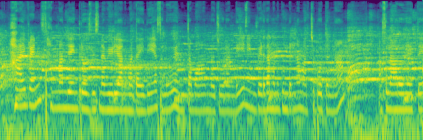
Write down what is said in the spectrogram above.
హాయ్ ఫ్రెండ్స్ హనుమాన్ జయంతి రోజు తీసిన వీడియో అనమాట ఇది. అసలు ఎంత బాగుందో చూడండి. నేను పెడదాం అనుకుంటున్నా మర్చిపోతున్నా. అసలు ఆ రోజు అయితే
